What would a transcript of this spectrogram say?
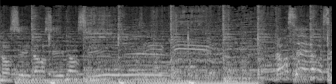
danser, danser, danser. Danser, danser.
